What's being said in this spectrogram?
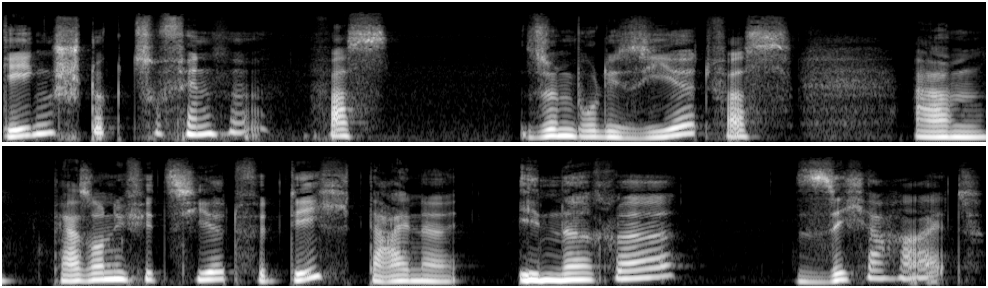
Gegenstück zu finden, was symbolisiert, was ähm, personifiziert für dich deine innere Sicherheit,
